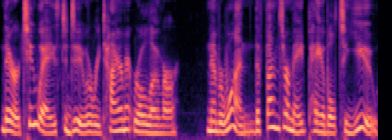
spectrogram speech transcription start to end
There are two ways to do a retirement rollover. Number one, the funds are made payable to you.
